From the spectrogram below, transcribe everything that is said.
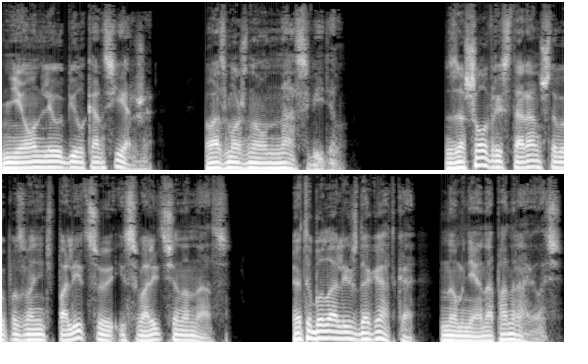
Не он ли убил консьержа? Возможно, он нас видел. Зашел в ресторан, чтобы позвонить в полицию и свалить все на нас. Это была лишь догадка, но мне она понравилась.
